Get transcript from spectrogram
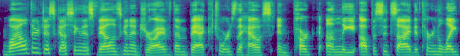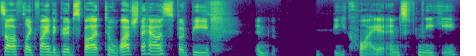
While they're discussing this, Val is gonna drive them back towards the house and park on the opposite side to turn the lights off, like find a good spot to watch the house, but be and be quiet and sneaky.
